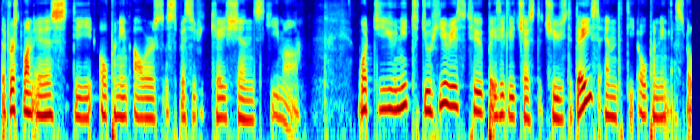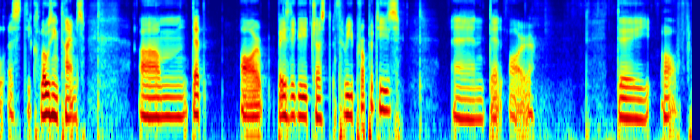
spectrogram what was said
The first one is the opening hours specification schema. What you need to do here is to basically just choose the days and the opening as well as the closing times. Um, that are basically just three properties and that are day of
